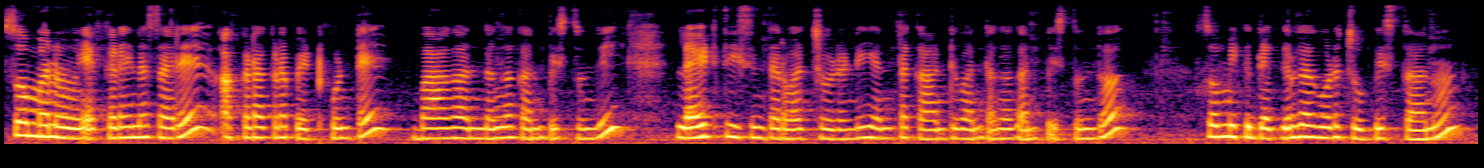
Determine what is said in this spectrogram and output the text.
సో మనం ఎక్కడైనా సరే అక్కడక్కడ పెట్టుకుంటే బాగా అందంగా కనిపిస్తుంది. లైట్ తీసిన తర్వాత చూడండి ఎంత కాంతివంతంగా కనిపిస్తుందో. సో మీకు దగ్గరగా కూడా చూపిస్తాను.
